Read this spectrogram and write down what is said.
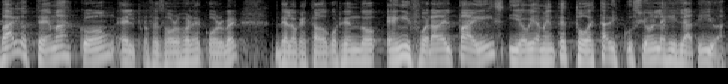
varios temas con el profesor Jorge Colbert de lo que está ocurriendo en y fuera del país y obviamente toda esta discusión legislativa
